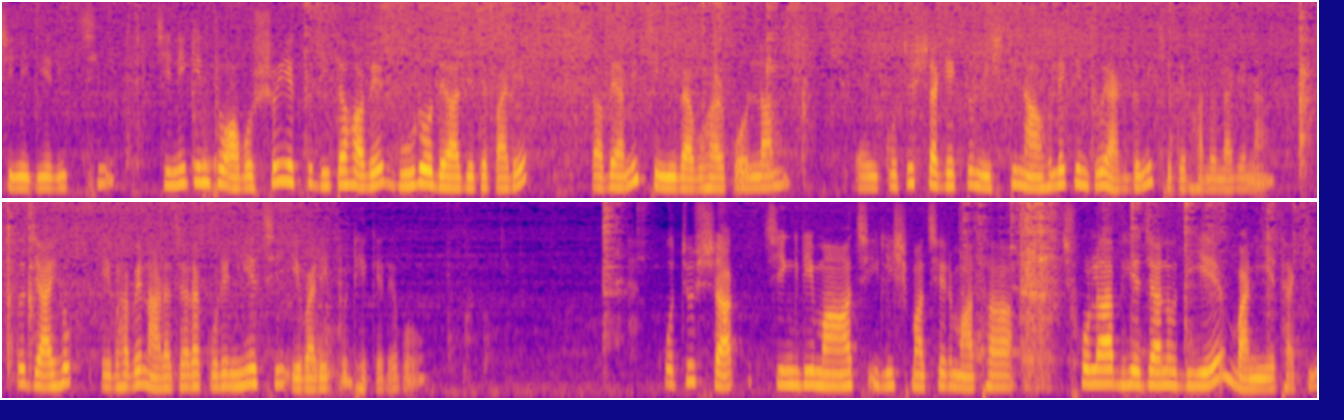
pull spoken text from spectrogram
চিনি দিয়ে দিচ্ছি। চিনি কিন্তু অবশ্যই একটু দিতে হবে গুড়ও দেওয়া যেতে পারে, তবে আমি চিনি ব্যবহার করলাম। এই কচুর শাকে একটু মিষ্টি না হলে কিন্তু একদমই খেতে ভালো লাগে না। তো যাই হোক, এভাবে নাড়াচাড়া করে নিয়েছি, এবারে একটু ঢেকে দেবো। কচুর শাক, চিংড়ি মাছ, ইলিশ মাছের মাথা, ছোলা ভেজানো দিয়ে বানিয়ে থাকি।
